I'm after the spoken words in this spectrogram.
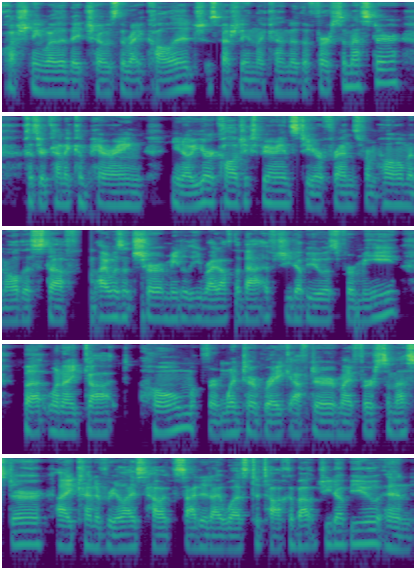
questioning whether they chose the right college, especially in like kind of the first semester, because you're kind of comparing, you know, your college experience to your friends from home and all this stuff. I wasn't sure immediately right off the bat if GW was for me, but when I got home from winter break after my first semester, I kind of realized how excited I was to talk about GW and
